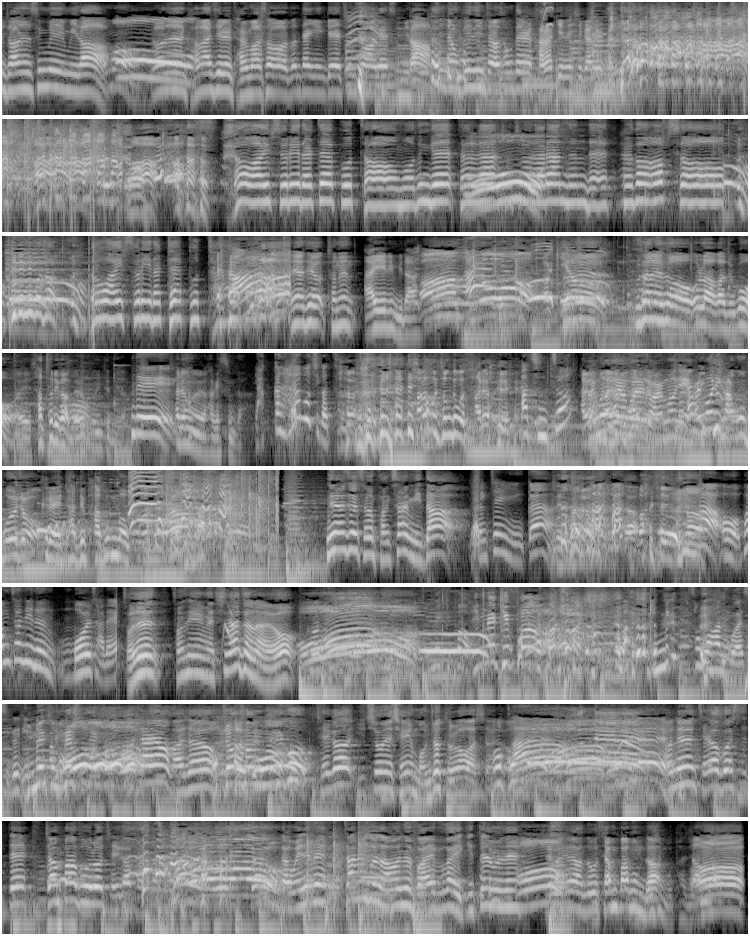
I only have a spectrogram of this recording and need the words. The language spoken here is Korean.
저는 승민입니다. 저는 강아지를 닮아서 선택님께 신청하겠습니다. 신정 PD님처럼 성대를 갈아 끼는 시간을 가집니다. 아, 아. 너와 입술이 닿을 때부터 모든 게 달라질 줄 알았는데 별거 없어. 피디님 버전. 너와 입술이 닿을 때부터. 안녕하세요. 저는 아이엘입니다. 저는 부산에서 올라와가지고 사투리가 매력 포인트입니다. 근데 촬영을 하겠습니다. 약간 할아버지 같은. 할아버지 정도면 잘해. 아 진짜? 할머니 한번 해줘, 할머니. 할머니 가고 보여줘. 그래, 다들 밥은 먹고. 안녕하세요. 저는 방찬입니다. 뱅쟁이니까. 네, 방찬입니다. 자, 어, 방찬이는 뭘 잘해? 저는 선생님이랑 친하잖아요. 인 성공하는 거야 지금? 인맥 성공. 맞아요, 맞아요. 부정 성공. 그리고 제가 유치원에 제일 먼저 들어왔어요. 아, 저는 제가 봤을 때 짬밥으로 제가 봤습니다. 왜냐면 짬에서 나오는 vibe가 있기 때문에 제가 해야 노 짬밥은 무시 못하죠. 아.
